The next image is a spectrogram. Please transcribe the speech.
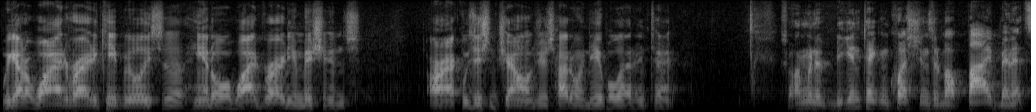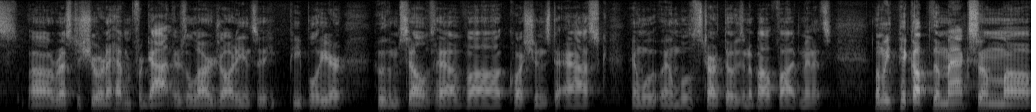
we got a wide variety of capabilities to handle a wide variety of missions. Our acquisition challenge is how to enable that intent. So I'm going to begin taking questions in about five minutes. Uh, rest assured, I haven't forgotten. There's a large audience of people here who themselves have uh, questions to ask, and we'll, and we'll start those in about five minutes. Let me pick up the Maxim uh,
